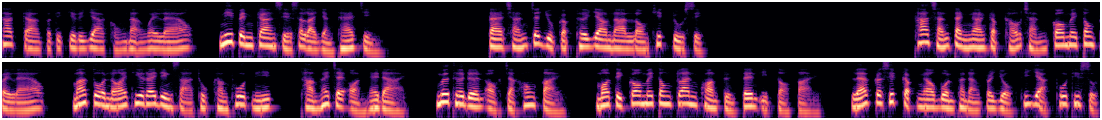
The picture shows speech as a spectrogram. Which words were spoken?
คาดการณ์ปฏิกิริยาของนางไว้แล้ว นี่เป็นการเสียสละอย่างแท้จริง แต่ฉันจะอยู่กับเธอยาวนานลองคิดดูสิ ถ้าฉันแต่งงานกับเขาฉันก็ไม่ต้องไปแล้ว ม้าตัวน้อยที่ไร้เดียงสาถูกคำพูดนี้ทำให้ใจอ่อนได้ได้ เมื่อเธอเดินออกจากห้องไปมอติก็ไม่ต้องกลั้นความตื่นเต้นอีกต่อไป แล้วกระซิบกับเงาบนผนังประโยคที่อยากพูดที่สุด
